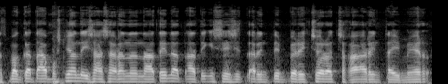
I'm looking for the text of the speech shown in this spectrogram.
At pagkatapos niyan, isasara na natin at ating isisit aring temperature at saka aring timer.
